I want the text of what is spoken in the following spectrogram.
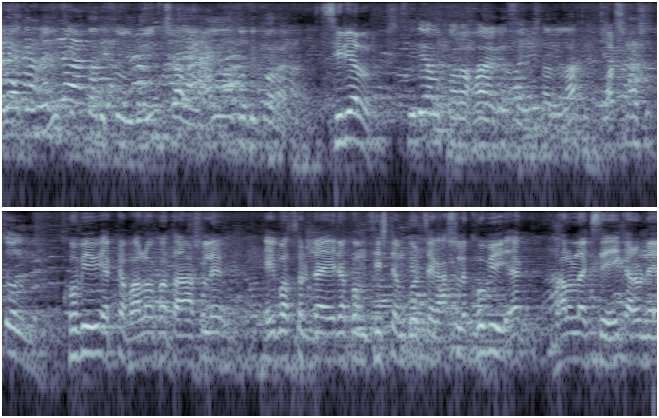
পুরা চলবে ইনশাল্লাহ আল্লাহ যদি করায়। সিরিয়াল। সিরিয়াল করা হয়ে গেছে ইনশাল্লাহ এক চলবে। খুবই একটা ভালো কথা। আসলে এই বছরটা এরকম সিস্টেম করছে আসলে খুবই এক ভালো লাগছে। এই কারণে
